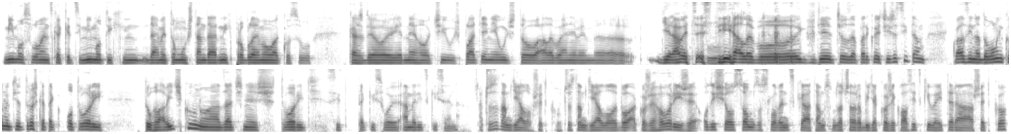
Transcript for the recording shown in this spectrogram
mimo Slovenska, keď si mimo tých, dajme tomu, štandardných problémov, ako sú každého jedného, či už platenie účtov, alebo ja neviem, uh, dieravé cesty, mm. alebo kde čo zaparkuješ. Čiže si tam kvázi na dovolenku, no ti to troška tak otvorí tú hlavičku, no a začneš tvoriť si taký svoj americký sen. A čo sa tam dialo všetko? Čo sa tam dialo? Lebo akože hovorí, že odišiel som zo Slovenska a tam som začal robiť akože klasický waiter a všetko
